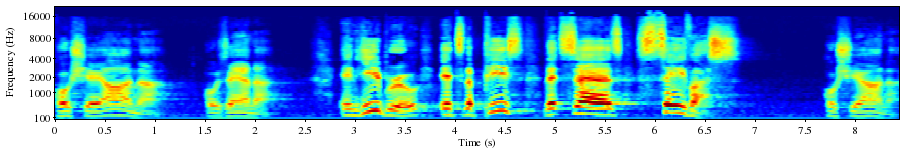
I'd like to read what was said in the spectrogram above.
Hoshiana. Hosanna. In Hebrew, it's the piece that says, Save us. Hoshiana.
